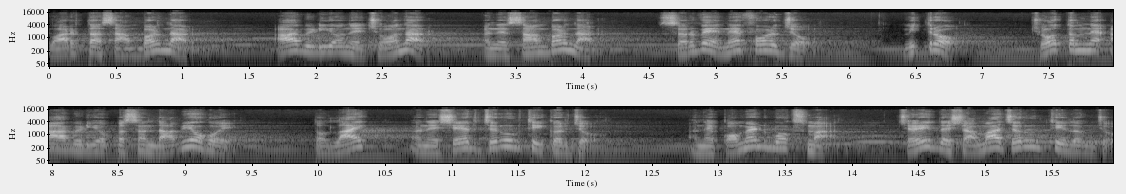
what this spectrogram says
વાર્તા સાંભળનાર, આ વિડીયોને જોનાર અને સાંભળનાર સર્વેને ફળજો. મિત્રો, જો તમને આ વીડિયો પસંદ આવ્યો હોય, તો લાઈક અને શેર જરૂરથી કરજો અને કોમેન્ટ બોક્સમાં જય દશામાં જરૂરથી લખજો.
